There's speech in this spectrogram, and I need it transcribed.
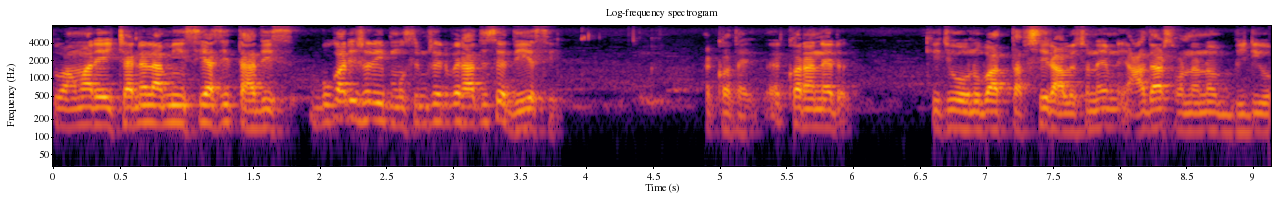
তো আমার এই চ্যানেল আমি সিয়াসি হাদিস বুকারি শরীফ, মুসলিম শরীফের হাদিসে দিয়েছি। এক কথায় কোরআনের কিছু অনুবাদ, তাফসির, আলোচনা, এমনি আদার্স অন্যান্য ভিডিও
